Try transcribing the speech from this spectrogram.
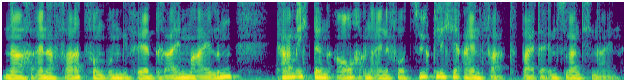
Nach einer Fahrt von ungefähr drei Meilen kam ich dann auch an eine vorzügliche Einfahrt weiter ins Land hinein.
